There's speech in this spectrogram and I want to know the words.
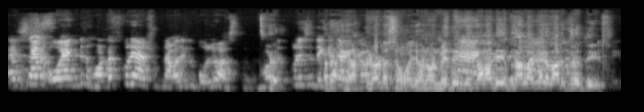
আর স্যার ও একদিন হঠাৎ করে আসুক না আমাদেরকে বলেও আসতো না। হঠাৎ করে এসে দেখে রা- যাক রাত্রি সময় যখন আমার মেয়েদেরকে তালা দিয়ে তালা মেরে বার করে দিই।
